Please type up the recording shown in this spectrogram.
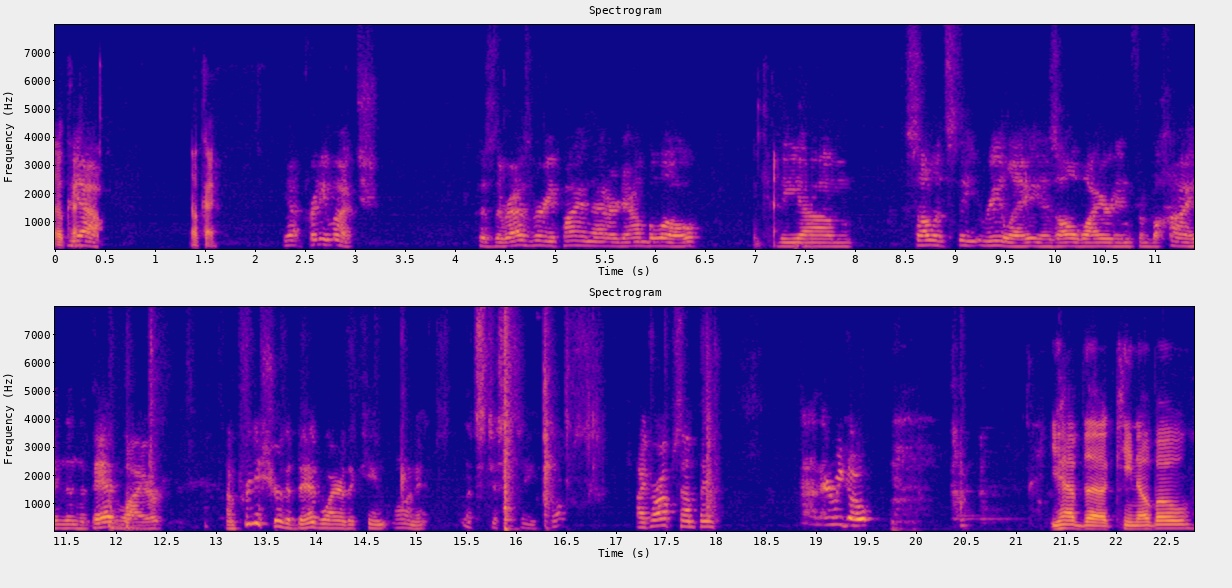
Okay. Yeah. Okay. Yeah, pretty much. Because the Raspberry Pi and that are down below. Okay. The um, solid state relay is all wired in from behind. Then the bad wire, I'm pretty sure the bad wire that came on it. Let's just see. Whoops. I dropped something. Ah, there we go. You have the Keenovo.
